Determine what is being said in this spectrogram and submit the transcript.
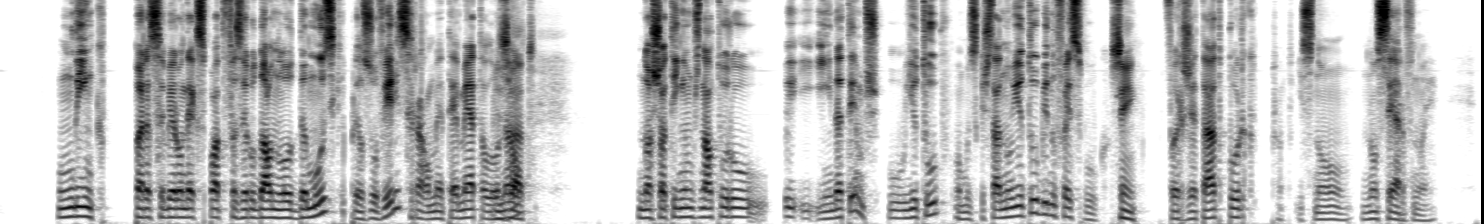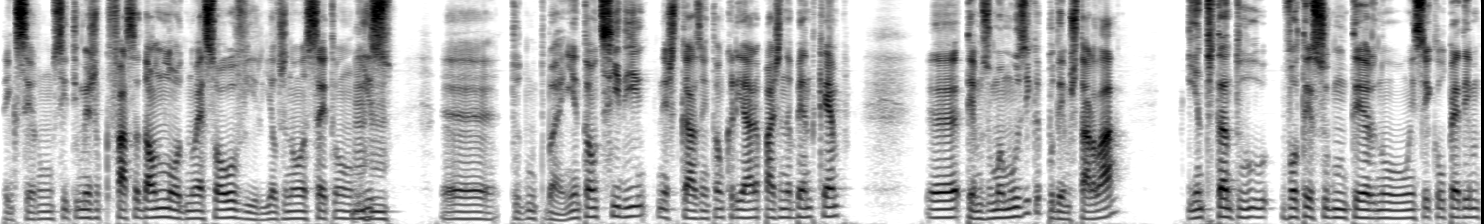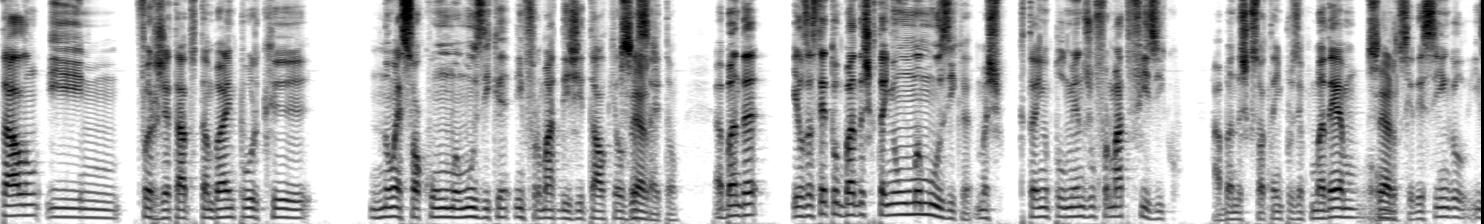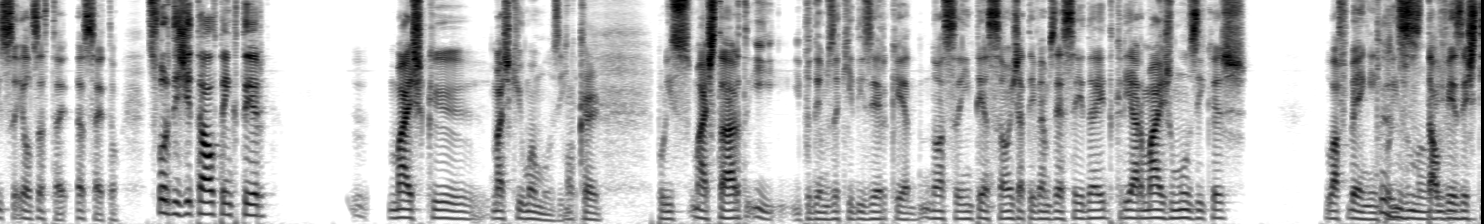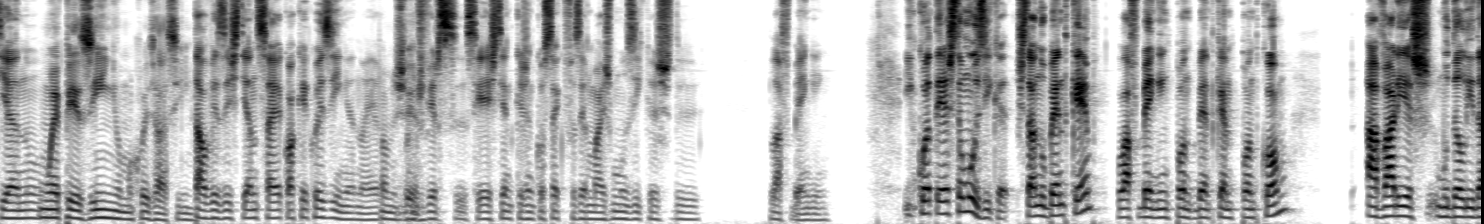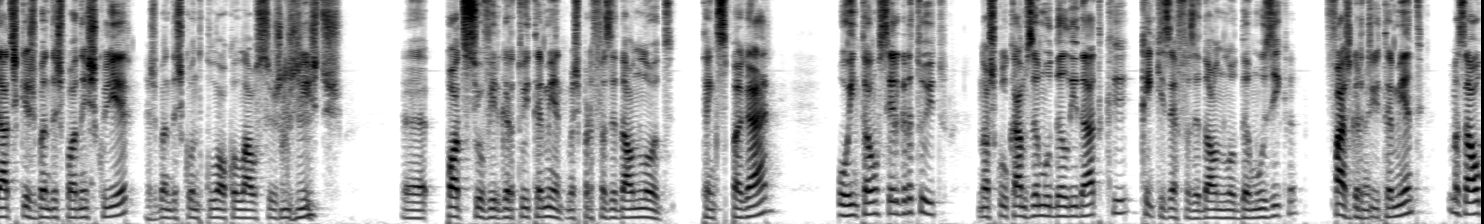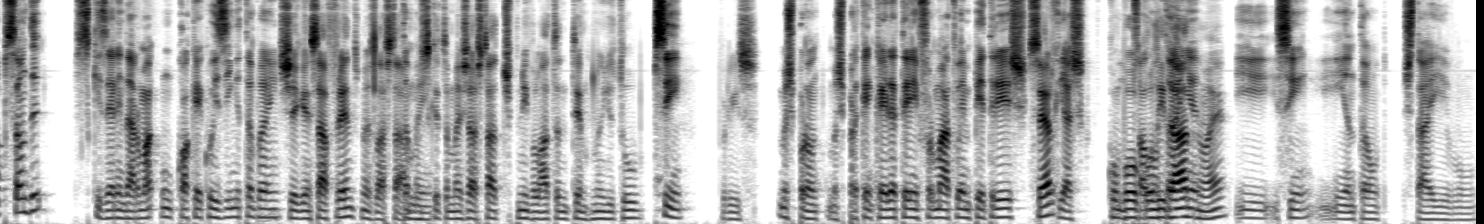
um link para saber onde é que se pode fazer o download da música, para eles ouvirem se realmente é metal ou não. Exato. Nós só tínhamos na altura, o, e, e ainda temos, o YouTube, a música está no YouTube e no Facebook. Sim. Foi rejeitado porque pronto, isso não, não serve, não é? Tem que ser um sítio mesmo que faça download, não é só ouvir, e eles não aceitam Uhum. isso. Eh, tudo muito bem. E então decidi, neste caso, então criar a página Bandcamp. Eh, temos uma música, podemos estar lá. E entretanto voltei a submeter no Encyclopedia Metallum e hum, foi rejeitado também porque não é só com uma música em formato digital que eles Certo. aceitam. A banda, eles aceitam bandas que tenham uma música, mas que tenham pelo menos um formato físico. Há bandas que só têm, por exemplo, uma demo ou Certo. um CD single, isso eles aceitam. Se for digital, tem que ter mais que, mais que uma música. Ok. Por isso, mais tarde, e, e podemos aqui dizer que é nossa intenção, e já tivemos essa ideia de criar mais músicas Love Banging. Por isso, uma- talvez este ano. Um EPzinho, uma coisa assim. Talvez este ano saia qualquer coisinha, não é? Vamos ver. ver se, se é este ano que a gente consegue fazer mais músicas de Love Banging. Enquanto esta música está no Bandcamp, lovebanging.bandcamp.com, há várias modalidades que as bandas podem escolher. As bandas, quando colocam lá os seus Uhum. registros, uh, pode-se ouvir gratuitamente, mas para fazer download tem que se pagar, ou então ser gratuito. Nós colocamos a modalidade que quem quiser fazer download da música faz gratuitamente, mas há a opção de, se quiserem dar uma- um- qualquer coisinha também. Cheguem-se à frente, mas lá está. Também. A música também já está disponível há tanto tempo no YouTube, Sim, por isso. mas pronto, mas para quem queira ter em formato MP3, Certo. que acho que Com boa qualidade, tenha, não é? E sim, e então está aí um,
